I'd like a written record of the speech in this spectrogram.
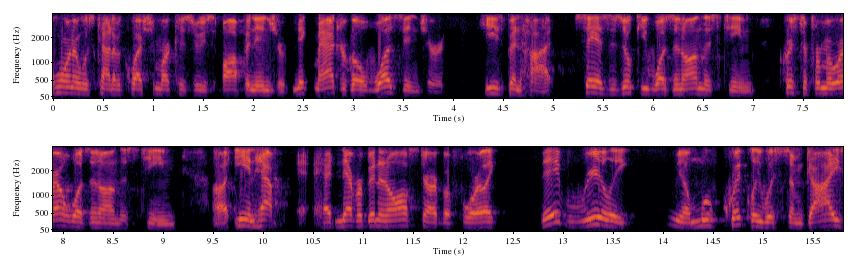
Hoerner was kind of a question mark because he was often injured. Nick Madrigal was injured. He's been hot. Seiya Suzuki wasn't on this team. Christopher Morel wasn't on this team. Uh, Ian Happ had never been an All Star before. Like they've really, you know, moved quickly with some guys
